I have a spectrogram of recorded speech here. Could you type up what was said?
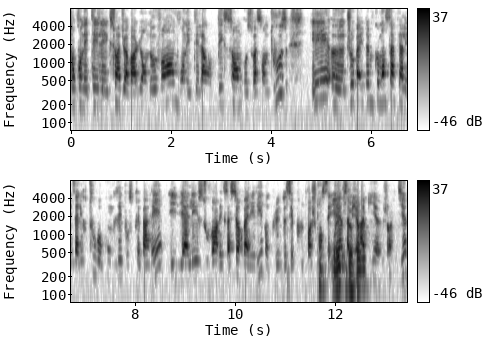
donc on était, l'élection a dû avoir lieu en novembre, on était là en décembre 72 et euh, Joe Biden commençait à faire les allers-retours au Congrès pour se préparer. Et il y allait souvent avec sa sœur Valérie, donc l'une de ses plus proches conseillères, sa meilleure amie, euh, j'ai envie de dire.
